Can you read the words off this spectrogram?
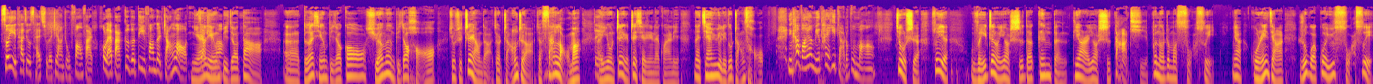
所以他就采取了这样一种方法。后来把各个地方的长老年龄比较大，呃，德行比较高，学问比较好。就是这样的，叫长者，叫三老嘛。哎，用这个这些人来管理，那监狱里都长草。你看王阳明，他也一点都不忙。就是，所以为政要识得根本，第二要识大体，不能这么琐碎。你看古人讲，如果过于琐碎，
